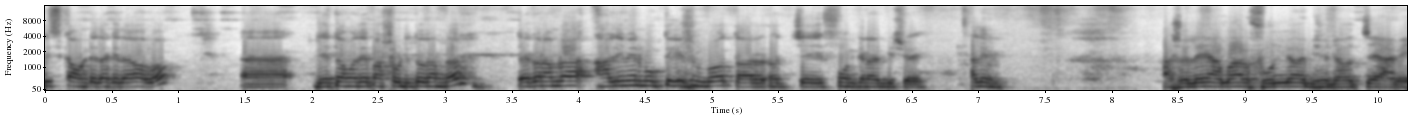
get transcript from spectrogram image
ডিসকাউন্টে তাকে দেওয়া হলো। যেহেতু আমাদের পার্শ্ববর্তী দোকানদার। তো এখন আমরা হালিমের মুখ থেকে শুনব তার হচ্ছে ফোন কেনার বিষয়ে। হালিম। আসলে আমার ফোন নেওয়ার বিষয়টা হচ্ছে আমি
